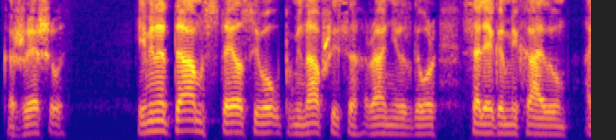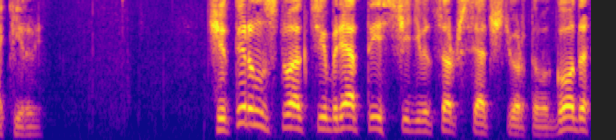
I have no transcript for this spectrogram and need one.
Кожешева. Именно там состоялся его упоминавшийся ранний разговор с Олегом Михайловым о Кирове. 14 октября 1964 года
